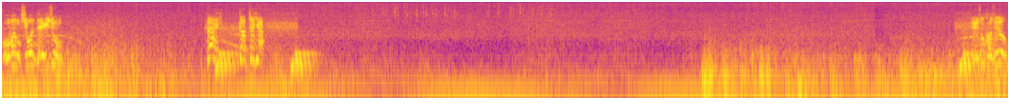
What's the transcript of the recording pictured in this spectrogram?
후방 지원 대기 중. 에이, 깜짝이야. 계속하세요.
